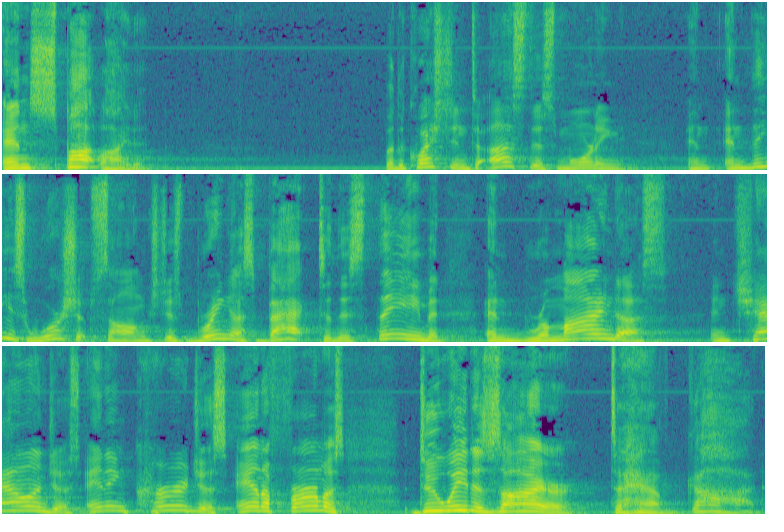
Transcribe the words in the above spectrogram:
and spotlighted. But the question to us this morning, and, and these worship songs just bring us back to this theme and, and remind us and challenge us and encourage us and affirm us. Do we desire to have God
